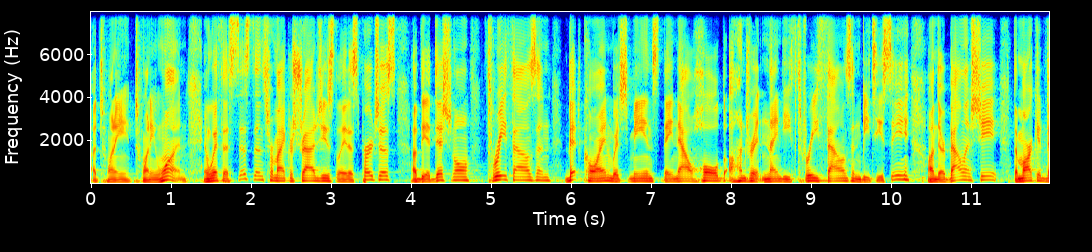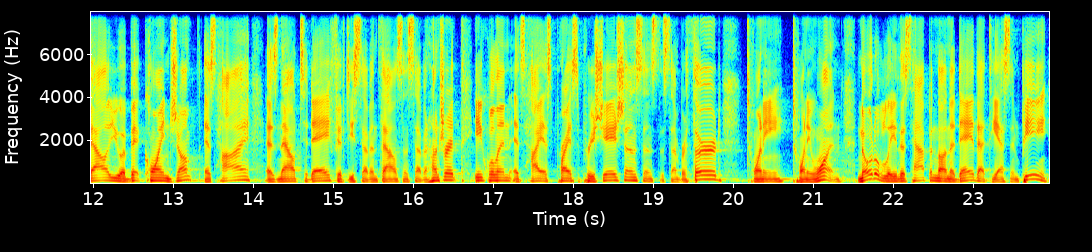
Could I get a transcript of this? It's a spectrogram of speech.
of 2021. And with assistance from MicroStrategy's latest purchase of the additional 3,000 Bitcoin, which means they now hold 193,000 BTC on their balance sheet, the market value of Bitcoin jumped as high as now today 57,700, equaling its highest price appreciation since December 3rd, 2021. Notably, this happened on the day that the S&P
